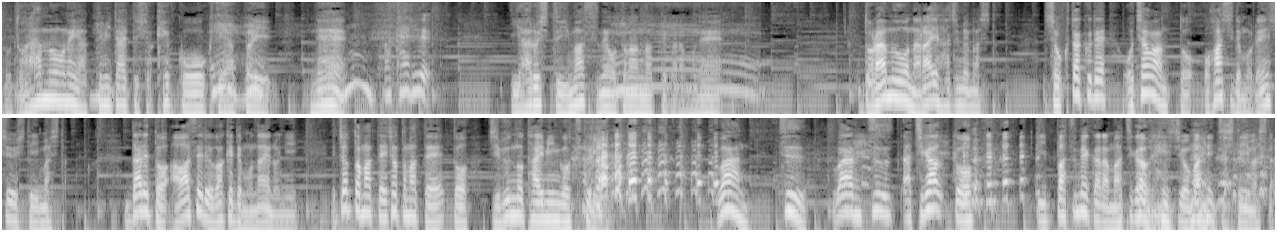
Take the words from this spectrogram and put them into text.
そうドラムをねやってみたいって人は結構多くて、やっぱりね。わ、かる。やる人いますね大人になってからもね、ドラムを習い始めました。食卓でお茶碗とお箸でも練習していました誰と合わせるわけでもないのにちょっと待ってちょっと待ってと自分のタイミングを作り ワンツーワンツーあ違うと一発目から間違う練習を毎日していました。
